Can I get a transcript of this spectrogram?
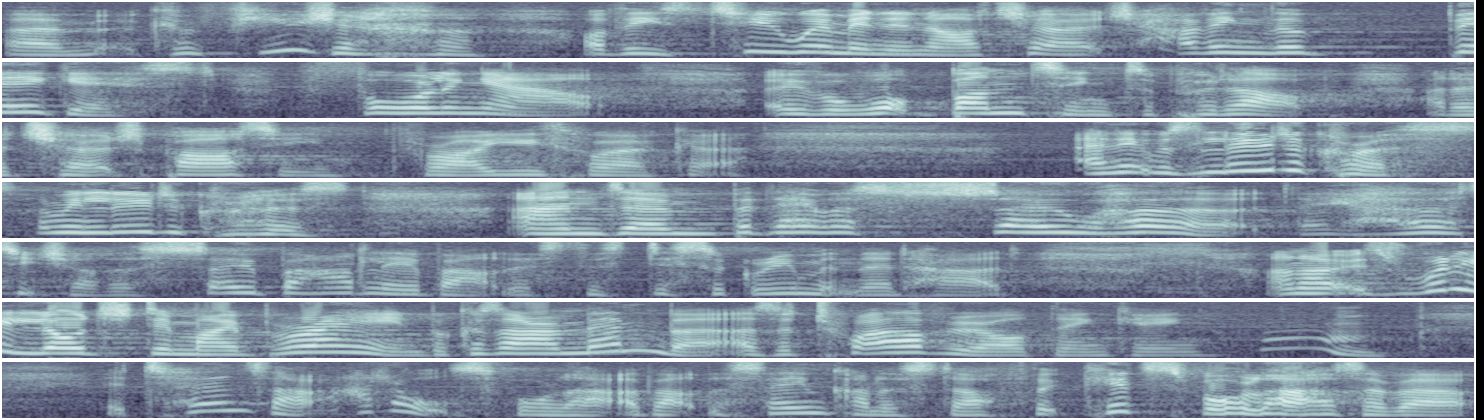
um, confusion of these two women in our church having the biggest falling out over what bunting to put up at a church party for our youth worker. And it was ludicrous. I mean, ludicrous. And, um, but they were so hurt. They hurt each other so badly about this, this disagreement they'd had. And I, it's really lodged in my brain because I remember as a 12 year old thinking, hmm, it turns out adults fall out about the same kind of stuff that kids fall out about.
